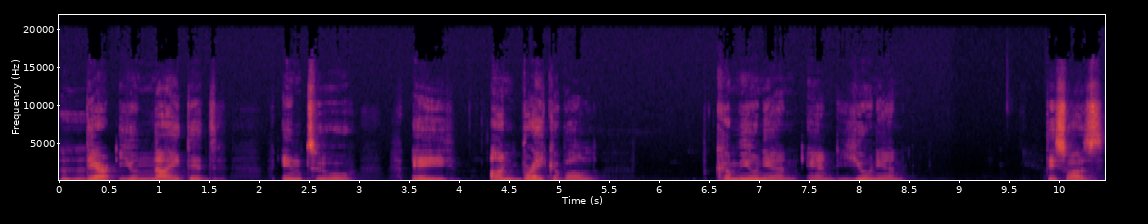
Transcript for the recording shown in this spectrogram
Mm-hmm. They are united into a unbreakable communion and union. This was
